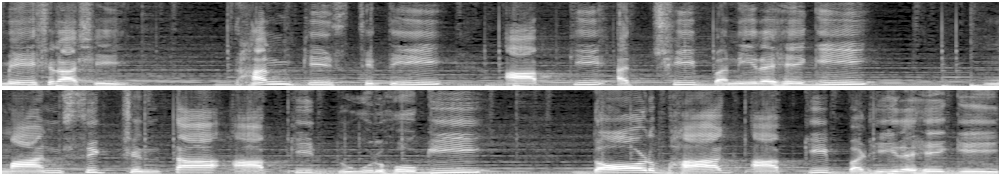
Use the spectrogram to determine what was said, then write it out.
मेष राशि, धन की स्थिति आपकी अच्छी बनी रहेगी, मानसिक चिंता आपकी दूर होगी, दौड़ भाग आपकी बढ़ी रहेगी।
